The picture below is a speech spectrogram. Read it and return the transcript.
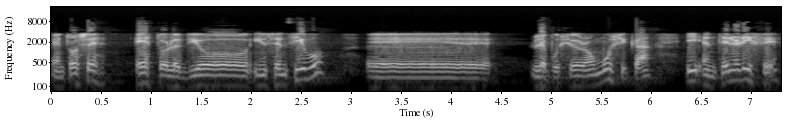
Entonces, esto les dio incentivo, eh, le pusieron música y en Tenerife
